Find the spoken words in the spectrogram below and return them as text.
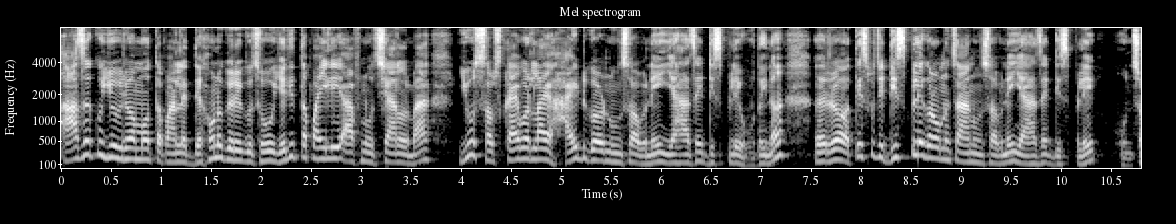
आजको यो भिडियोमा म तपाईँहरूलाई देखाउन गइरहेको छु यदि तपाईँले आफ्नो च्यानलमा यो सब्सक्राइबरलाई हाइड गर्नुहुन्छ भने यहाँ चाहिँ डिस्प्ले हुँदैन। र त्यसपछि डिस्प्ले गराउन चाहनुहुन्छ भने यहाँ चाहिँ डिस्प्ले हुन्छ।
